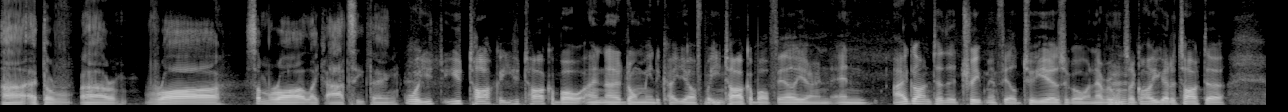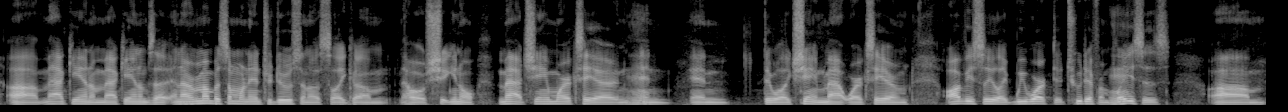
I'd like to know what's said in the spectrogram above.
uh, at the uh, raw some raw like artsy thing Well, you you talk you talk about, and I don't mean to cut you off, but you talk about failure, and and I got into the treatment field two years ago, and everyone's like, oh, you got to talk to. Uh, Matt Gannum, Matt Gannum's, a, and I remember someone introducing us like, um, oh shit, you know, Matt Shane works here, and and and they were like, Shane, Matt works here, and obviously like we worked at two different places, um,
